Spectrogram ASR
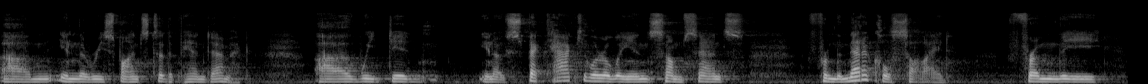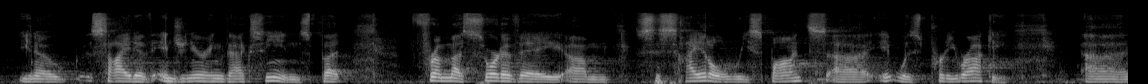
um, in the response to the pandemic. Uh, we did, you know, spectacularly in some sense from the medical side, from the, you know, side of engineering vaccines, but from a sort of a um, societal response, uh, it was pretty rocky. Uh,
